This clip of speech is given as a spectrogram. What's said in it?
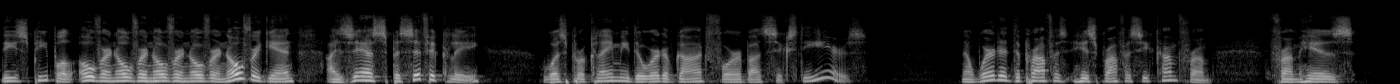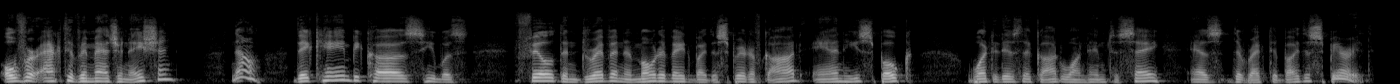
these people over and over and over and over and over again. Isaiah specifically was proclaiming the word of God for about 60 years. Now, where did the prophes- his prophecy come from? From his overactive imagination? No, they came because he was filled and driven and motivated by the Spirit of God, and he spoke what it is that God wanted him to say as directed by the Spirit.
